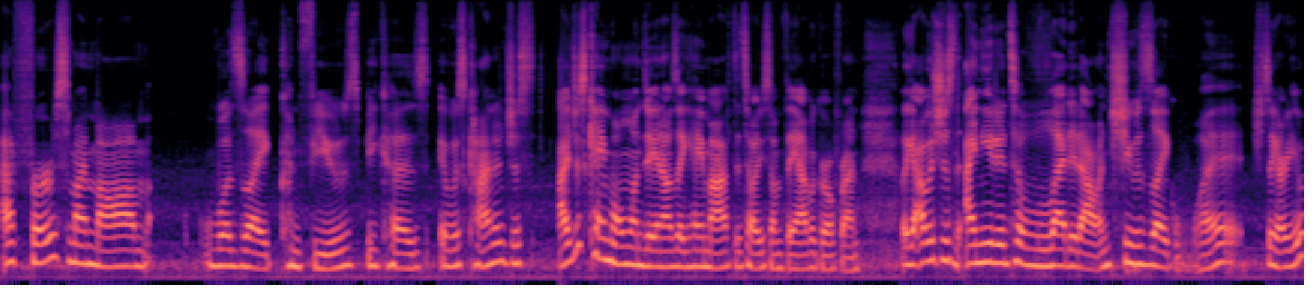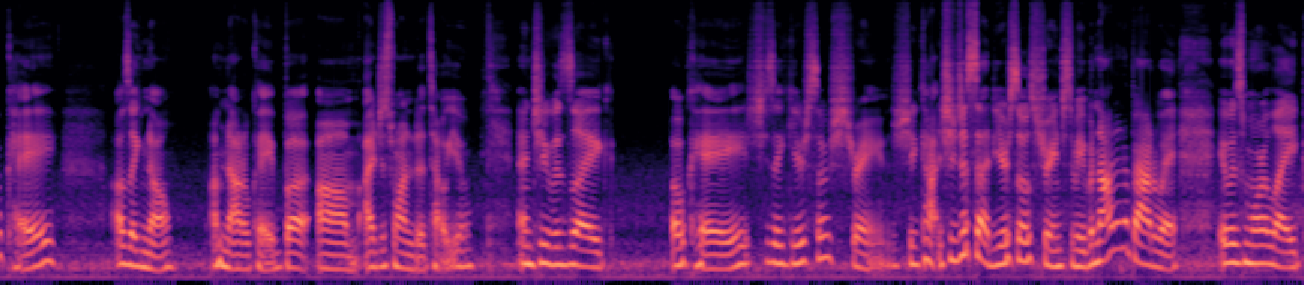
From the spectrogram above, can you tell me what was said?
at first, my mom was like confused because it was kind of just I just came home one day and I was like, "Hey, ma, I have to tell you something. I have a girlfriend." Like I was just I needed to let it out, and she was like, "What?" She's like, "Are you okay?" I was like, "No, I'm not okay, but um, I just wanted to tell you." And she was like, "Okay." She's like, "You're so strange." She she just said, "You're so strange to me," but not in a bad way. It was more like.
